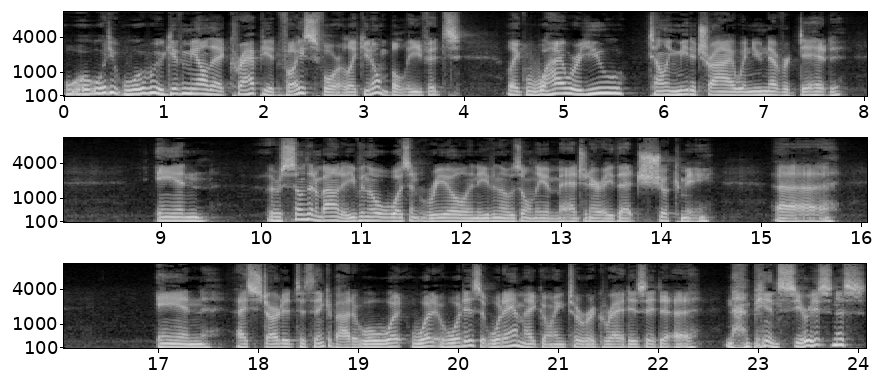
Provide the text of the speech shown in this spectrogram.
what, what, what were you giving me all that crappy advice for? Like, you don't believe it. Like, why were you telling me to try when you never did? And there was something about it, even though it wasn't real and even though it was only imaginary, that shook me. Uh, and I started to think about it. Well, what what what is it? What am I going to regret? Is it uh, not being seriousness?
